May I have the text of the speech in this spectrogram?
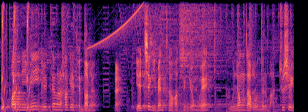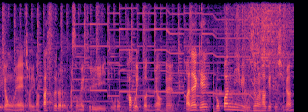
록바님이 1등을 하게 된다면 네. 예측 이벤트와 같은 경우에 운영자분을 맞추실 경우에 저희가 가스를 발송해 드리도록 하고 있거든요. 네, 만약에 록바님이 우승을 하게 되시면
